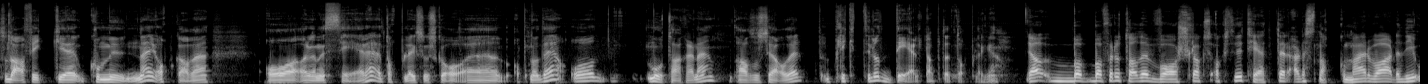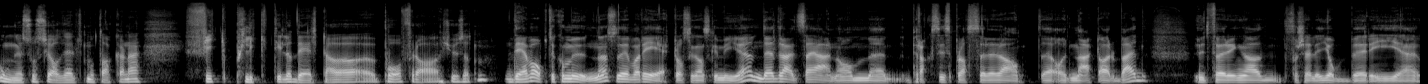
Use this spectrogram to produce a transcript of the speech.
Så da fikk eh, kommunene i oppgave å organisere et opplegg som skulle eh, oppnå det, og mottakerne av sosialhjelp plikt til å delta på dette opplegget. Ja, bare for å ta det, Hva slags aktiviteter er det snakk om her? Hva er det de unge sosialhjelpsmottakerne fikk plikt til å delta på fra 2017? Det var opp til kommunene, så det varierte også ganske mye. Det dreide seg gjerne om eh, praksisplasser eller annet eh, ordinært arbeid. Utføring av forskjellige jobber i eh,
